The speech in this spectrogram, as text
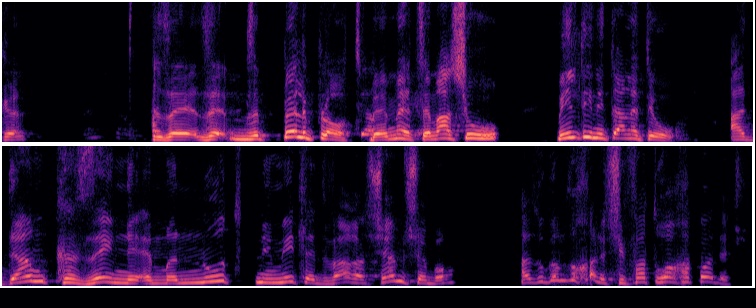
כן. זה, זה, זה פלא פלאות, באמת, זה משהו בלתי ניתן לתיאור. אדם כזה עם נאמנות פנימית לדבר השם שבו, אז הוא גם זוכה לשאיפת רוח הקודש.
